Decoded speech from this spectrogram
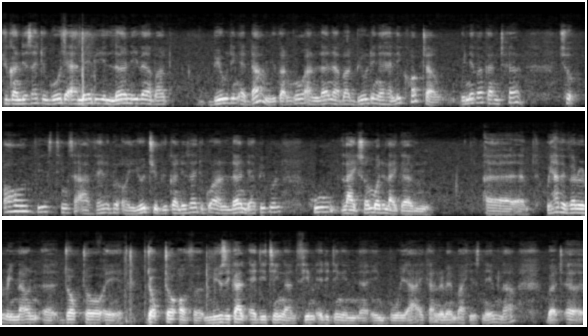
You can decide to go there and maybe learn even about building a dam. You can go and learn about building a helicopter. We never can tell. So all these things are available on youtube. You can decide to go and learn. There are people who like somebody like um, uh, we have a very renowned uh, doctor, a doctor of uh, musical editing and film editing in uh, in Buea. I can't remember his name now, but uh,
